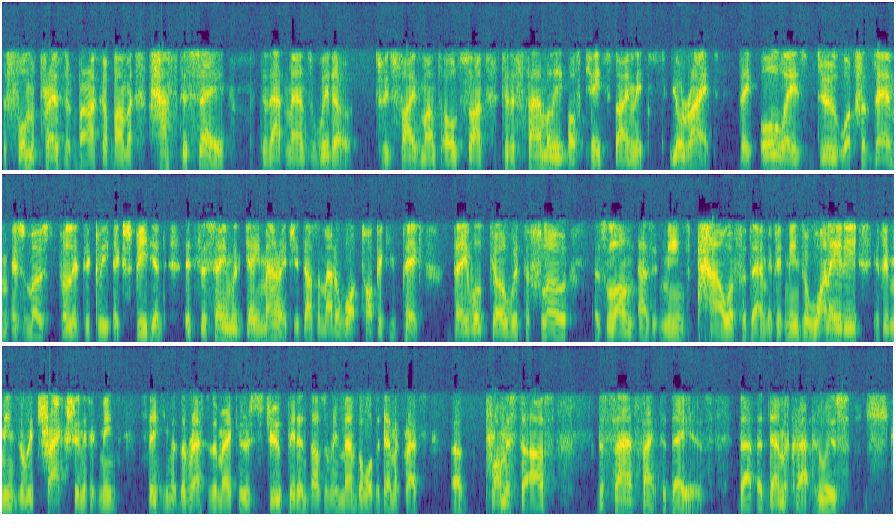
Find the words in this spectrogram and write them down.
the former president, Barack Obama, have to say to that man's widow, to his five month old son, to the family of Kate Steinle? You're right. They always do what for them is most politically expedient. It's the same with gay marriage. It doesn't matter what topic you pick, they will go with the flow as long as it means power for them. If it means a 180, if it means a retraction, if it means thinking that the rest of America is stupid and doesn't remember what the Democrats uh, promised to us, the sad fact today is that a Democrat who is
